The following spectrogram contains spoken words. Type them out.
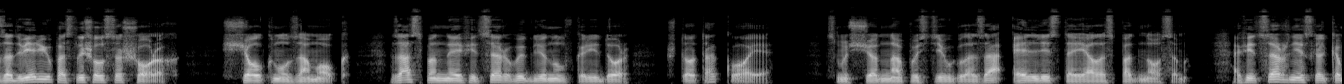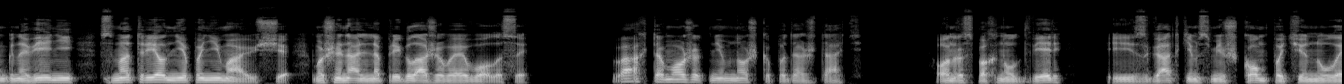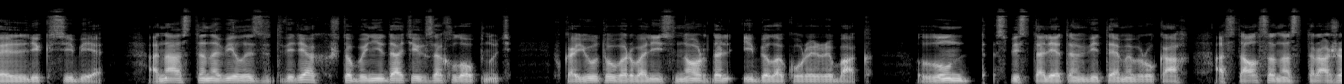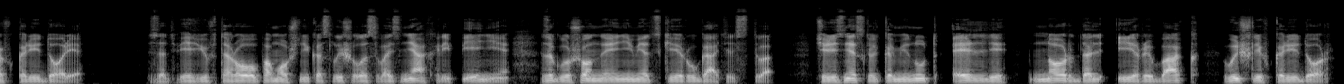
За дверью послышался шорох. Щелкнул замок. Заспанный офицер выглянул в коридор. «Что такое?» Смущенно опустив глаза, Элли стояла с подносом. Офицер несколько мгновений смотрел непонимающе, машинально приглаживая волосы. «Вахта может немножко подождать». Он распахнул дверь и с гадким смешком потянул Элли к себе. Она остановилась в дверях, чтобы не дать их захлопнуть. В каюту ворвались Нордаль и белокурый рыбак. Лунд с пистолетом Витемы в руках остался на страже в коридоре. За дверью второго помощника слышалась возня, хрипение, заглушенные немецкие ругательства. Через несколько минут Элли, Нордаль и Рыбак вышли в коридор.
